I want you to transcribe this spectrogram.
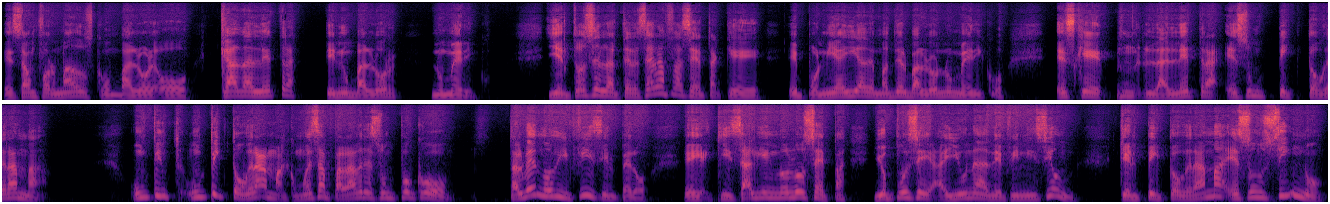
están formados con valor, o cada letra tiene un valor numérico. Y entonces la tercera faceta que eh, ponía ahí, además del valor numérico, es que la letra es un pictograma. Un, pictograma, como esa palabra es un poco, tal vez no difícil, pero eh, quizá alguien no lo sepa, yo puse ahí una definición, que el pictograma es un signo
